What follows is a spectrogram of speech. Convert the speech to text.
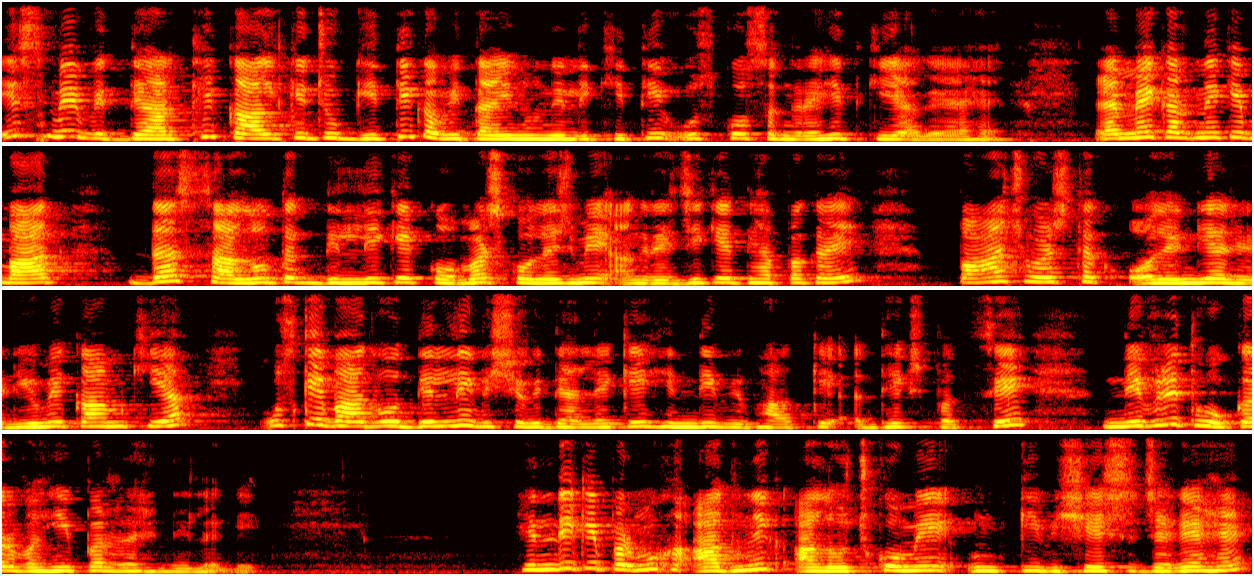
इसमें विद्यार्थी काल की जो गीति कविताएँ इन्होंने लिखी थी, उसको संग्रहित किया गया है। एमए करने के बाद 10 सालों तक दिल्ली के कॉमर्स कॉलेज में अंग्रेज़ी के अध्यापक रहे। पाँच वर्ष तक ऑल इंडिया रेडियो में काम किया। उसके बाद वो दिल्ली विश्वविद्यालय के हिंदी विभाग के अध्यक्ष पद से निवृत्त होकर वहीं पर रहने लगे। हिंदी के प्रमुख आधुनिक आलोचकों में उनकी विशेष जगह है।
